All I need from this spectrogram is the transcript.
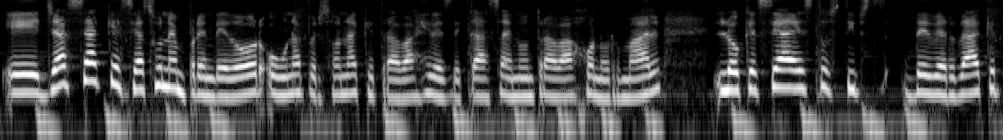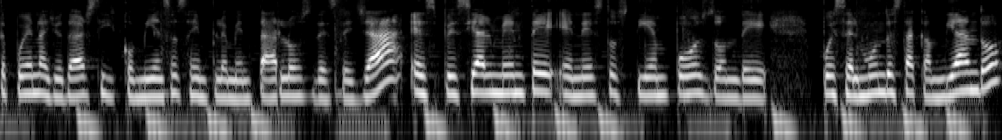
eh, ya sea que seas un emprendedor o una persona que trabaje desde casa en un trabajo normal, lo que sea estos tips de verdad que te pueden ayudar si comienzas a implementarlos desde ya, especialmente en estos tiempos donde pues el mundo está cambiando,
